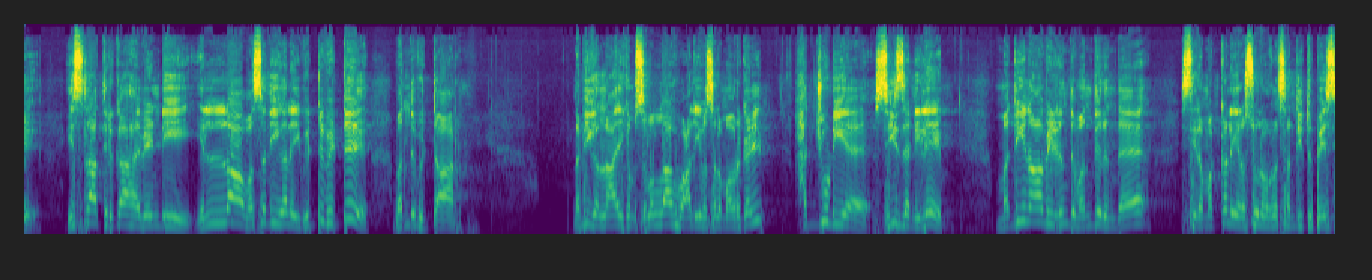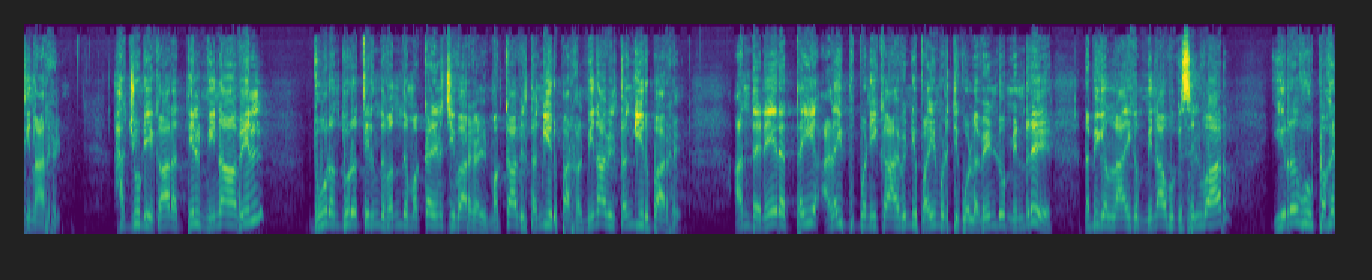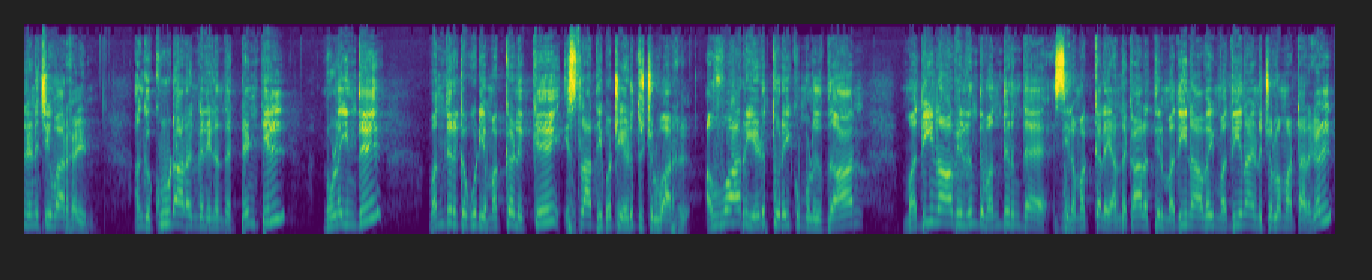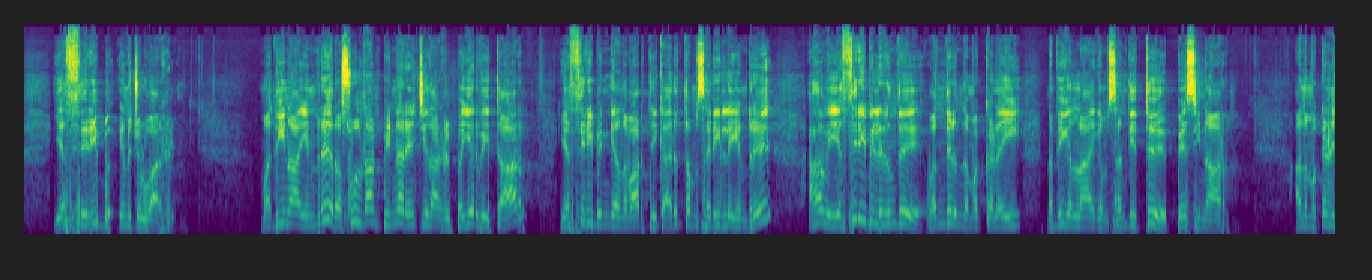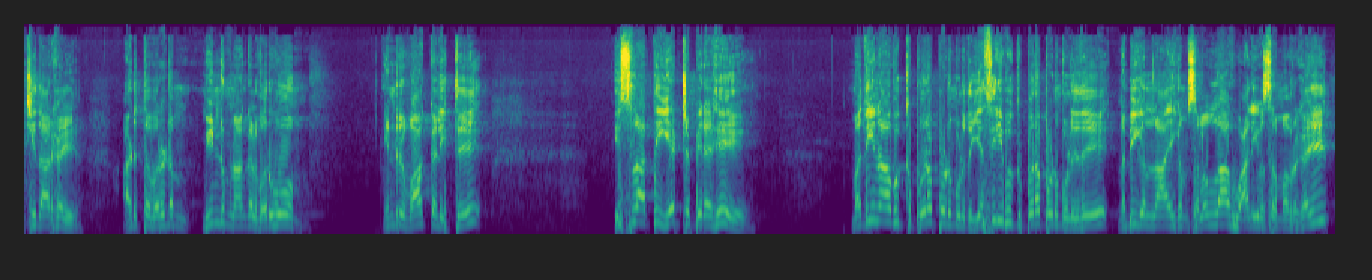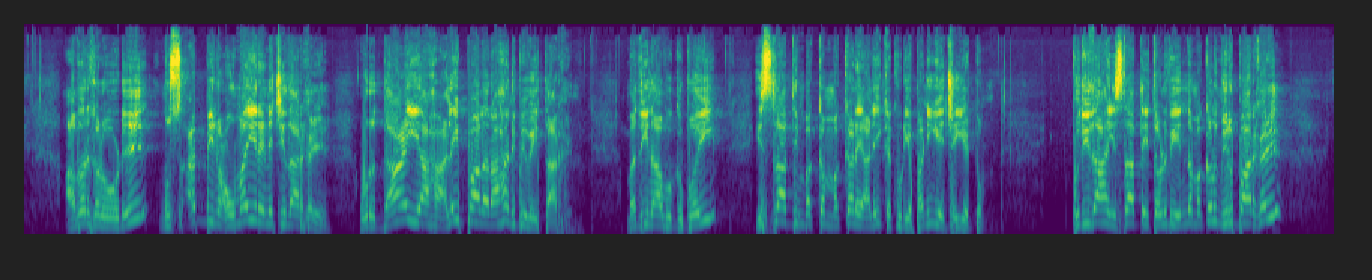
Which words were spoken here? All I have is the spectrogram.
இஸ்லாத்திற்காக வேண்டி எல்லா வசதிகளை விட்டுவிட்டு வந்து விட்டார். நபிகள் நாயகம் சல்லாஹூ அலி வசலம் அவர்கள் ஹஜ்ஜுடைய சீசனிலே மதீனாவிலிருந்து வந்திருந்த சில மக்களை ரசூல் அவர்கள் சந்தித்து பேசினார்கள். ஹஜ்ஜுடைய காலத்தில் மினாவில் தூரம் தூரத்திலிருந்து வந்து மக்கள் என்ன செய்வார்கள்? மக்காவில் தங்கியிருப்பார்கள் மினாவில் தங்கியிருப்பார்கள். அந்த நேரத்தை அழைப்பு பணிக்காக வேண்டி பயன்படுத்திக் கொள்ள வேண்டும் என்று நபிகள் நாயகம் மினாவுக்கு செல்வார். இரவு பகல் என்ன செய்வார்கள்? அங்கு கூடாரங்களில் அந்த டென்ட்டில் நுழைந்து வந்திருக்கக்கூடிய மக்களுக்கு இஸ்லாத்தை பற்றி எடுத்துச் சொல்வார்கள். அவ்வாறு எடுத்துரைக்கும் பொழுதுதான் மதீனாவிலிருந்து வந்திருந்த சில மக்களை அந்த காலத்தில் மதீனாவை மதீனா என்று சொல்ல மாட்டார்கள் எஸ்ரிப் என்று சொல்வார்கள். மதீனா என்று ரசூல் தான் பின்னர் நினைச்சார்கள் பெயர் வைத்தார். எஸ்ரிப் என்கிற அந்த வார்த்தைக்கு அர்த்தம் சரியில்லை என்று. ஆகவே எஸ்ரிபிலிருந்து வந்திருந்த மக்களை நபிகள் நாயகம் சந்தித்து பேசினார். அந்த மக்கள் நினைச்சார்கள் அடுத்த வருடம் மீண்டும் நாங்கள் வருவோம் என்று வாக்களித்து இஸ்லாத்தை ஏற்ற பிறகு மதீனாவுக்கு புறப்படும் பொழுது யசிரிபுக்கு புறப்படும் பொழுது நபிகள் நாயகம் சல்லாஹூ அலைஹி அவர்கள் அவர்களோடு முஸ்அப்பின் உமைர் நினைச்சார்கள் ஒரு தாழியாக அழைப்பாளராக அனுப்பி வைத்தார்கள். மதீனாவுக்கு போய் இஸ்லாத்தின் பக்கம் மக்களை அழைக்கக்கூடிய பணியை செய்யட்டும். புதிதாக இஸ்லாத்தை தழுவி எந்த மக்களும் இருப்பார்கள்?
